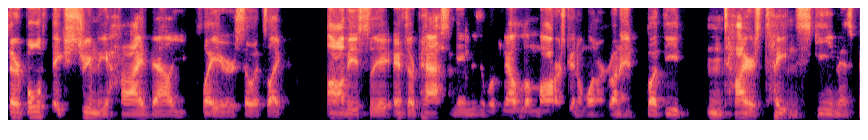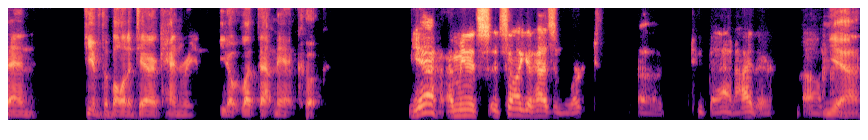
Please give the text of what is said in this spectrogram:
they're both extremely high value players, so it's like obviously if their passing game isn't working out, Lamar's going to want to run it. But the entire Titan scheme has been give the ball to Derrick Henry, you know, let that man cook. Yeah, I mean, it's it's not like it hasn't worked uh, too bad either. Um, Yeah,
